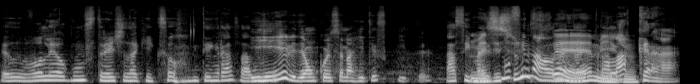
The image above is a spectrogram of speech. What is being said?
Eu vou ler alguns trechos aqui que são muito engraçados. E ele deu um coice na Rita Skeeter. Assim, Mas mas, isso no final, é né? Daí pra mesmo. lacrar.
